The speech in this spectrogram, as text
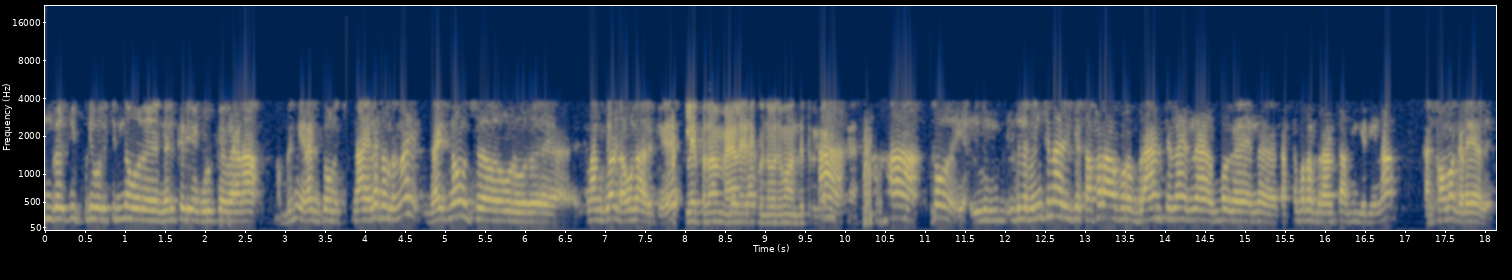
உங்களுக்கு இப்படி ஒரு சின்ன ஒரு நெருக்கடியை கொடுக்க வேணாம் அப்படின்னு எனக்கு தோணுச்சு. நான் என்ன சொல்றேன்னா ரைட் நோ இட்ஸ் ஒரு ஒரு எக்கனாமிக்கலா டவுனா இருக்கு. இப்பதான் மேல ஏறி கொஞ்சம் கொஞ்சமா வந்துட்டு இருக்காங்க. ஸோ இதுல மென்ஷனா இருக்க சஃபர் ஆக போற பிராண்ட்ஸ் எல்லாம் என்ன ரொம்ப என்ன கஷ்டப்படுற பிராண்ட்ஸ் அப்படின்னு கேட்டீங்கன்னா கன்ஃபார்மா கிடையாது.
